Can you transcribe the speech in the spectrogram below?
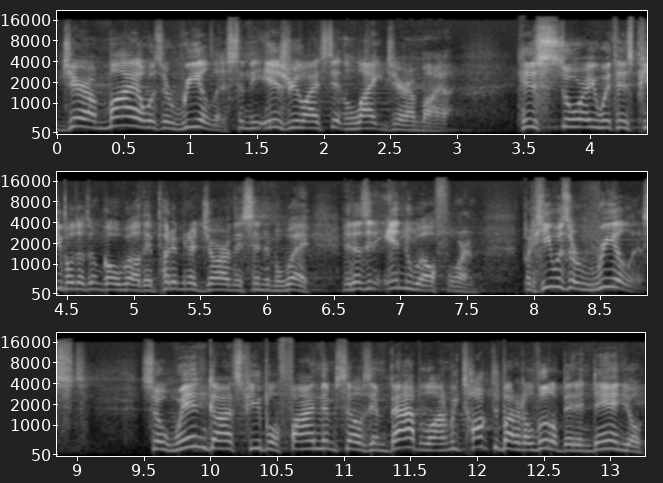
Jeremiah was a realist, and the Israelites didn't like Jeremiah. His story with his people doesn't go well. They put him in a jar and they send him away. It doesn't end well for him. But he was a realist. So when God's people find themselves in Babylon, we talked about it a little bit in Daniel.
